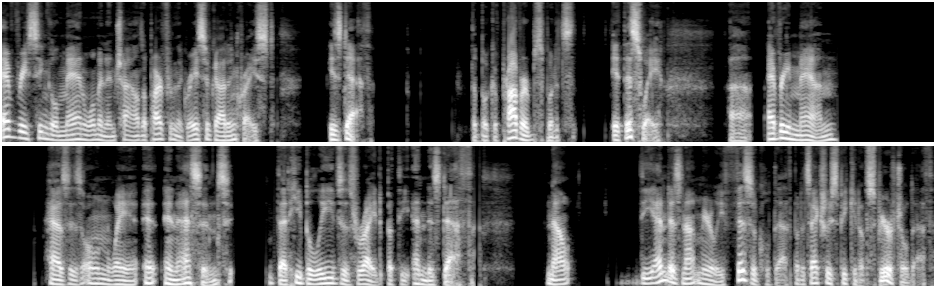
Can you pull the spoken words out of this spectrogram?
every single man, woman, and child apart from the grace of God in Christ, is death. The book of Proverbs puts it this way uh, every man has his own way, in essence, that he believes is right, but the end is death. Now, the end is not merely physical death, but it's actually speaking of spiritual death.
